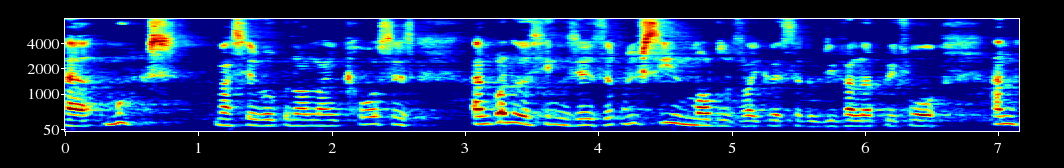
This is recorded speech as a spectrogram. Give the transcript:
uh, MOOCs, massive open online courses, And one of the things is that we've seen models like this that have developed before, and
